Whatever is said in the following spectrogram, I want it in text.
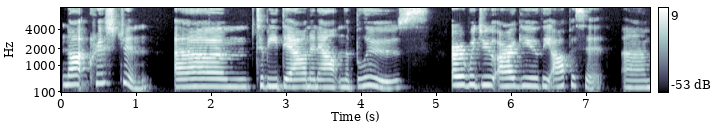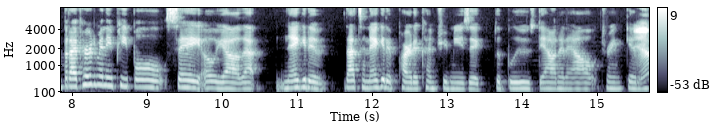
not Christian um, to be down and out in the blues, or would you argue the opposite? Um, but I've heard many people say, "Oh yeah, that negative. That's a negative part of country music. The blues, down and out, drinking." Yeah,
